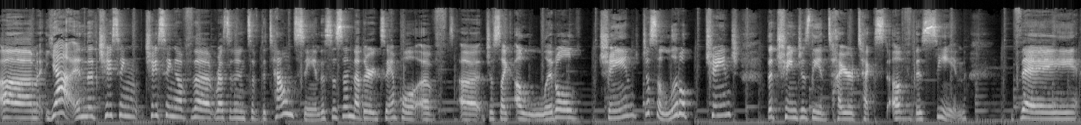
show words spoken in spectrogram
Um, yeah, in the chasing chasing of the residents of the town scene, this is another example of uh, just like a little change, just a little change that changes the entire text of this scene. They,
